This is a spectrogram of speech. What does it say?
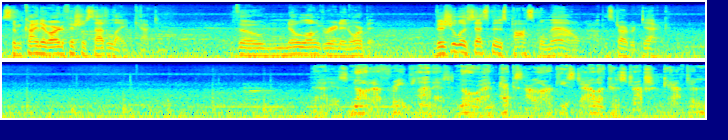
Some kind of artificial satellite, Captain. Though no longer in an orbit. Visual assessment is possible now at the starboard deck. That is not a free planet, nor an exilarchy style of construction, Captain.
